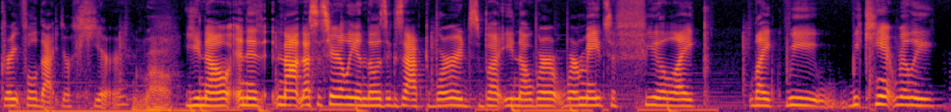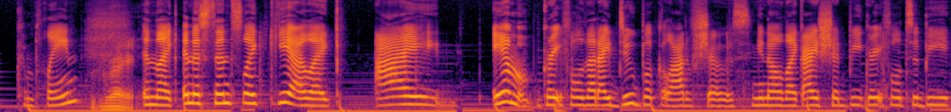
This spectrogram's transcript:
grateful that you're here Wow. you know and it's not necessarily in those exact words but you know we're we're made to feel like like we we can't really complain Right. and like in a sense like yeah like i am grateful that i do book a lot of shows you know like i should be grateful to be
